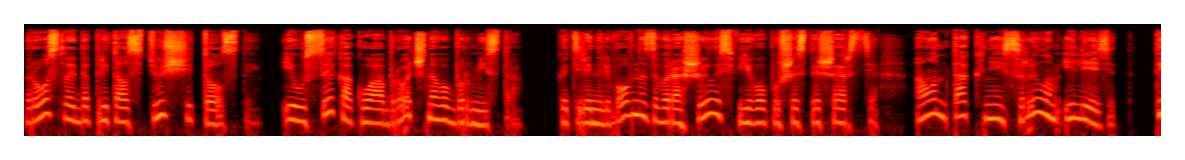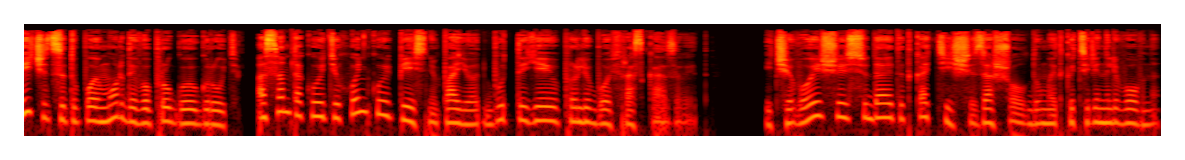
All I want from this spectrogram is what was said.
рослый да притолстющий, толстый. И усы, как у оброчного бурмистра. Катерина Львовна заворошилась в его пушистой шерсти, а он так к ней с рылом и лезет, тычется тупой мордой в упругую грудь, а сам такую тихонькую песню поет, будто ею про любовь рассказывает. «И чего еще сюда этот котище зашел?» — думает Катерина Львовна.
